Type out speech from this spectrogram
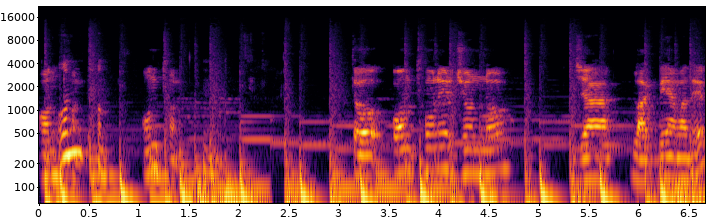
অন্থন অন্থন তো অন্থনের জন্য যা লাগবে আমাদের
